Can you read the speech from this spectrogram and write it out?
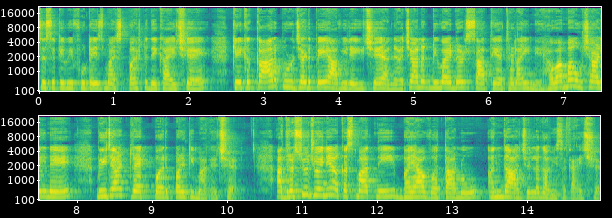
સીસીટીવી ફૂટેજમાં સ્પષ્ટ દેખાય છે કે એક કાર પૂર ઝડપે આવી રહી છે અને અચાનક ડિવાઈડર સાથે અથડાઈને હવામાં ઉછાળીને બીજા ટ્રેક પર પલટી મારે છે. આ દ્રશ્યો જોઈને અકસ્માતની ભયાવહતાનો અંદાજ લગાવી શકાય છે.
